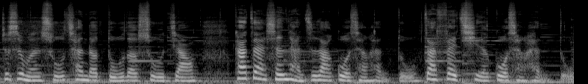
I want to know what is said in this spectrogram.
就是我们俗称的毒的塑胶。它在生产制造过程很毒，在废弃的过程很毒。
